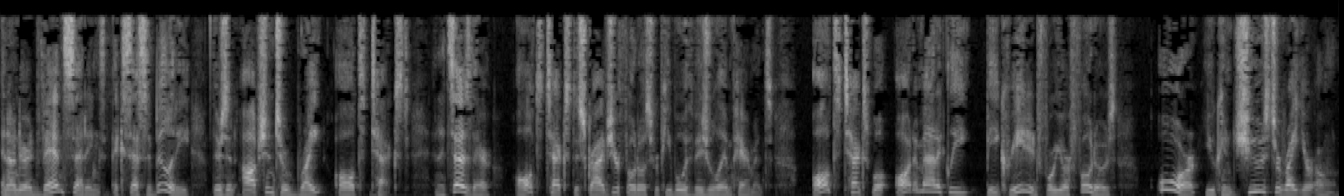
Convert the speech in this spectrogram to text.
and under advanced settings accessibility, there's an option to write alt text. And it says there, alt text describes your photos for people with visual impairments. Alt text will automatically be created for your photos, or you can choose to write your own.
